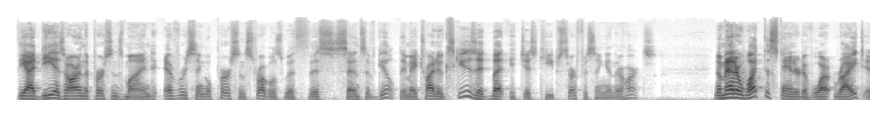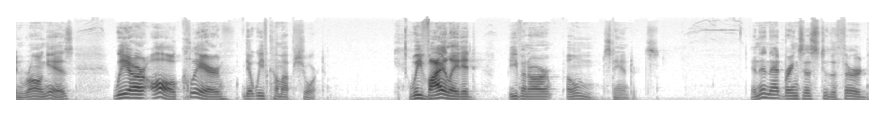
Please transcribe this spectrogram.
the ideas are in the person's mind, every single person struggles with this sense of guilt. They may try to excuse it, but it just keeps surfacing in their hearts. No matter what the standard of right and wrong is, we are all clear that we've come up short. We violated even our own standards. And then that brings us to the third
